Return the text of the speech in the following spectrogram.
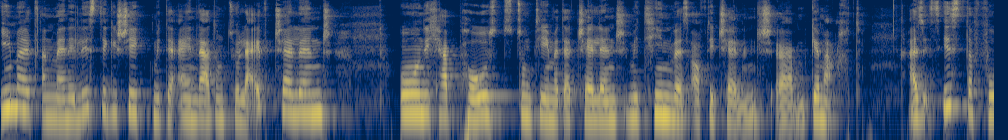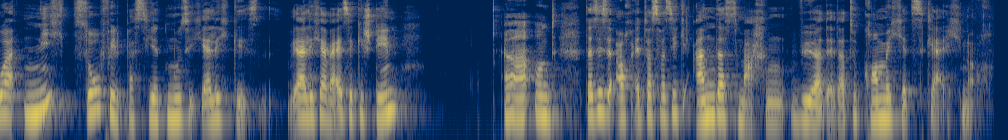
E-Mails an meine Liste geschickt mit der Einladung zur Live-Challenge und ich habe Posts zum Thema der Challenge mit Hinweis auf die Challenge ähm, gemacht. Also es ist davor nicht so viel passiert, muss ich ehrlich, ehrlicherweise gestehen. Äh, und das ist auch etwas, was ich anders machen würde. Dazu komme ich jetzt gleich noch.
